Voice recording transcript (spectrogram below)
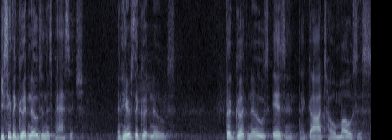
You see the good news in this passage? And here's the good news the good news isn't that God told Moses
